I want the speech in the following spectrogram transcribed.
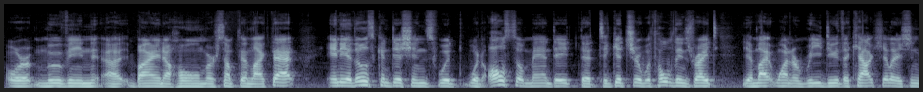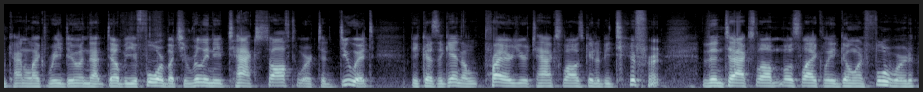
or moving, uh, buying a home or something like that any of those conditions would, would also mandate that to get your withholdings right, you might want to redo the calculation, kind of like redoing that W 4, but you really need tax software to do it because, again, the prior year tax law is going to be different than tax law most likely going forward,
